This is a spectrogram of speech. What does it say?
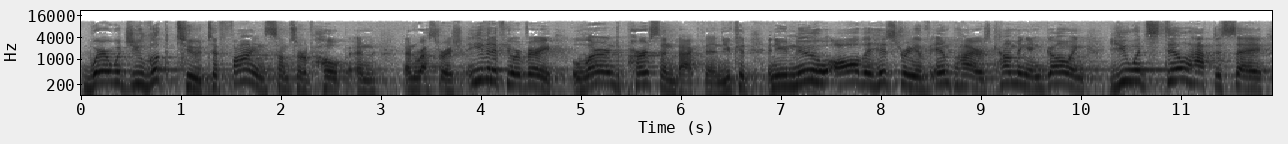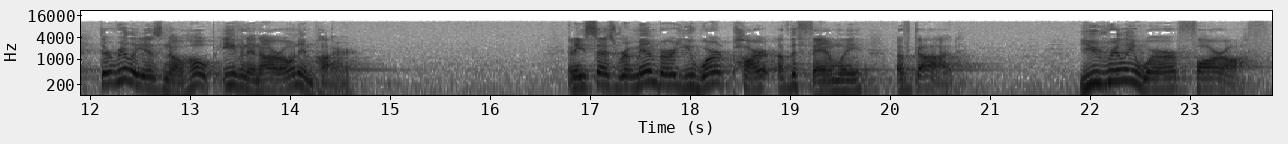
where would you look to to find some sort of hope and, and restoration? Even if you were a very learned person back then, you could, and you knew all the history of empires coming and going, you would still have to say, there really is no hope, even in our own empire. And he says, Remember, you weren't part of the family of God. You really were far off.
